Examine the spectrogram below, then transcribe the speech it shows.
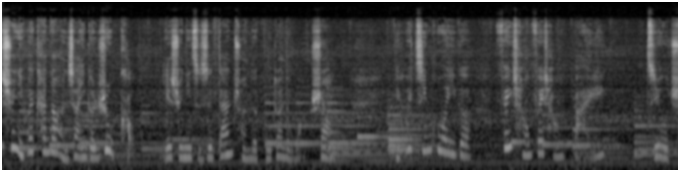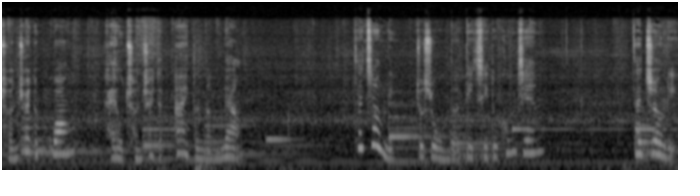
许你会看到很像一个入口，也许你只是单纯的、不断的往上。你会经过一个非常非常白，只有纯粹的光，还有纯粹的爱的能量。在这里，就是我们的第七度空间。在这里，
